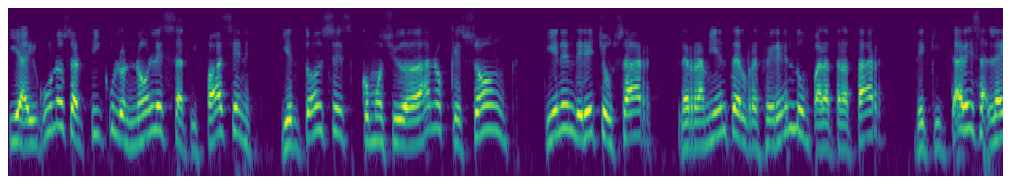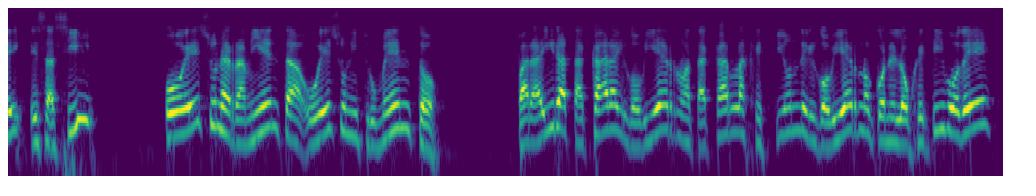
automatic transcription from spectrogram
y algunos artículos no les satisfacen y entonces como ciudadanos que son tienen derecho a usar la herramienta del referéndum para tratar de quitar esa ley? ¿Es así? ¿O es una herramienta o es un instrumento para ir a atacar al gobierno, atacar la gestión del gobierno con el objetivo de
